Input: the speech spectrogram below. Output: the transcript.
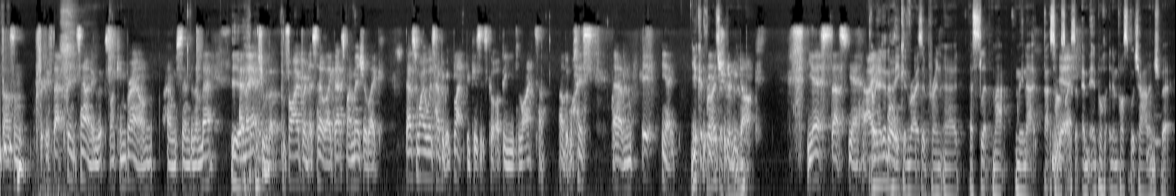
doesn't, if that prints out, and it looks like in brown, I'm sending them back. Yeah. And they actually were like vibrant as hell. Like that's my measure. Like that's why I always have it with black because it's got to be lighter. Otherwise, um, it you know You could it, rise it shouldn't be dark. Yes, that's yeah. I mean, I don't know well, how you could riso print a, a slip mat. I mean, that, that sounds Yeah. like some- an, an impossible challenge, but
